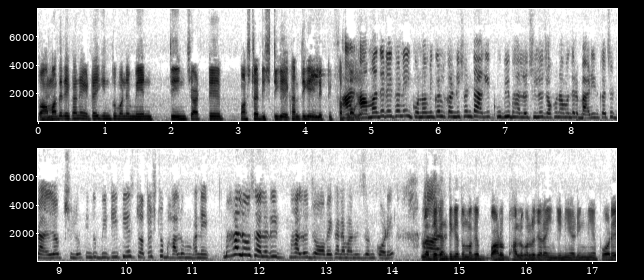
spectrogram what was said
তো আমাদের এখানে এটাই কিন্তু মানে মেন তিন চারটে পাঁচটা ডিস্ট্রিক্টে এখান থেকে ইলেকট্রিক আর সাপ্লাই আমাদের এখানে ইকোনমিক্যাল কন্ডিশনটা আগে খুবই ভালো ছিল যখন আমাদের বাড়ির কাছে ডানলপ ছিল কিন্তু বিটিপিএস যথেষ্ট ভালো মানে ভালো স্যালারির ভালো জব এখানে মানুষজন করে। প্লাস এখান থেকে তোমাকে ভালো ভালো ভালো যারা ইঞ্জিনিয়ারিং নিয়ে পড়ে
